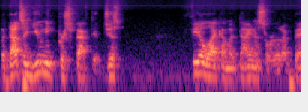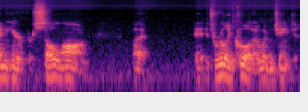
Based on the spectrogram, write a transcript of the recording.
but that's a unique perspective. Just feel like I'm a dinosaur that I've been here for so long, but it's really cool and I wouldn't change it.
